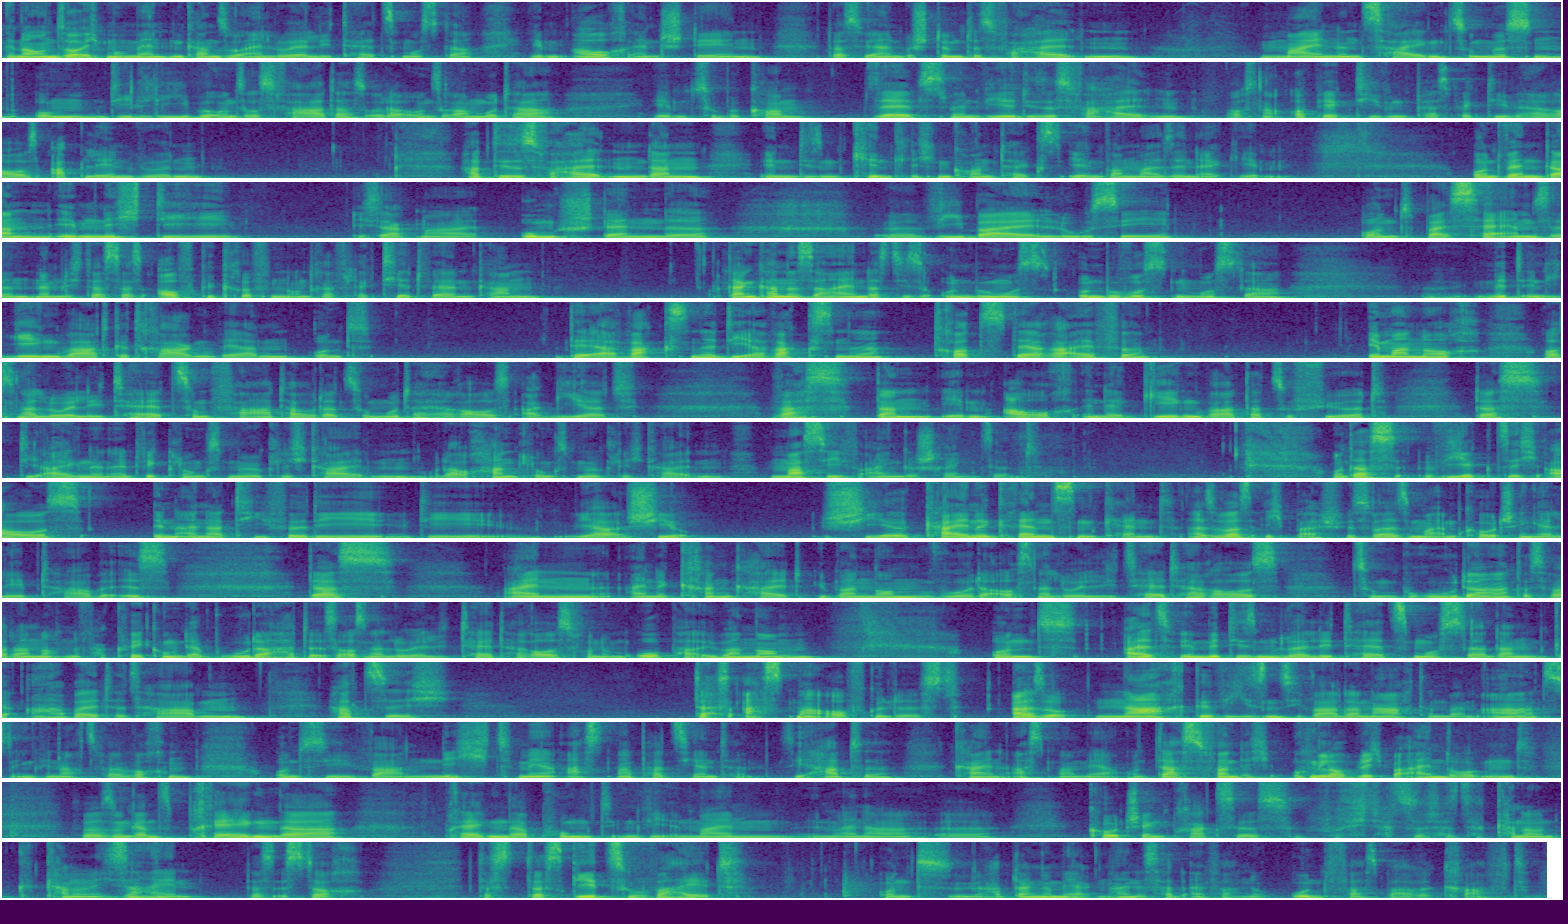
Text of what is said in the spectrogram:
Genau in solchen Momenten kann so ein Loyalitätsmuster eben auch entstehen, dass wir ein bestimmtes Verhalten meinen zeigen zu müssen, um die Liebe unseres Vaters oder unserer Mutter eben zu bekommen. Selbst wenn wir dieses Verhalten aus einer objektiven Perspektive heraus ablehnen würden, hat dieses Verhalten dann in diesem kindlichen Kontext irgendwann mal Sinn ergeben. Und wenn dann eben nicht die, ich sag mal, Umstände äh, wie bei Lucy und bei Sam sind, nämlich dass das aufgegriffen und reflektiert werden kann, dann kann es sein, dass diese unbewussten Muster äh, mit in die Gegenwart getragen werden und der Erwachsene, die Erwachsene, trotz der Reife, immer noch aus einer Loyalität zum Vater oder zur Mutter heraus agiert was dann eben auch in der Gegenwart dazu führt, dass die eigenen Entwicklungsmöglichkeiten oder auch Handlungsmöglichkeiten massiv eingeschränkt sind. Und das wirkt sich aus in einer Tiefe, die, die ja schier, schier keine Grenzen kennt. Also was ich beispielsweise mal im Coaching erlebt habe, ist, dass ein, eine Krankheit übernommen wurde aus einer Loyalität heraus zum Bruder. Das war dann noch eine Verquickung. Der Bruder hatte es aus einer Loyalität heraus von einem Opa übernommen. Und als wir mit diesem Loyalitätsmuster dann gearbeitet haben, hat sich das Asthma aufgelöst. Also nachgewiesen, sie war danach dann beim Arzt, irgendwie nach zwei Wochen, und sie war nicht mehr Asthma-Patientin. Sie hatte kein Asthma mehr. Und das fand ich unglaublich beeindruckend. Das war so ein ganz prägender, prägender Punkt irgendwie in, meinem, in meiner äh, Coaching-Praxis, wo ich dachte, das kann doch, kann doch nicht sein. Das ist doch, das, das geht zu weit. Und habe dann gemerkt, nein, es hat einfach eine unfassbare Kraft,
